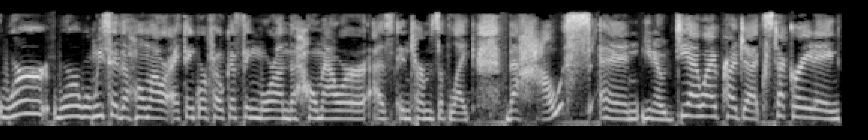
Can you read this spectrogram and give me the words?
we're we're when we say the home hour, I think we're focusing more on the home hour as in terms of like the house and you know DIY projects, decorating,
